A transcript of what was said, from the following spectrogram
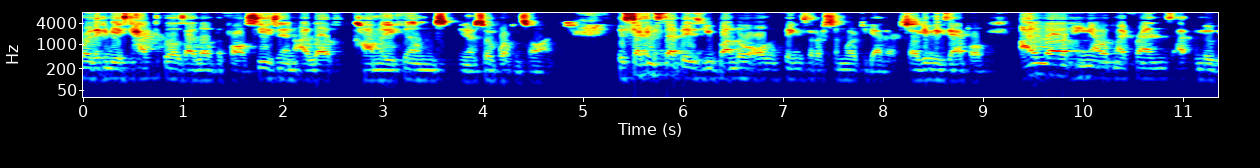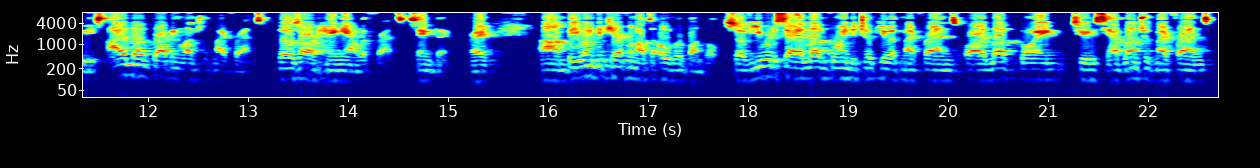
or they can be as tactical as I love the fall season, I love comedy films, you know, so forth and so on. The second step is you bundle all the things that are similar together. So I'll give you an example. I love hanging out with my friends at the movies. I love grabbing lunch with my friends. Those are hanging out with friends. Same thing, right? Um, but you want to be careful not to over bundle. So if you were to say, I love going to Tokyo with my friends, or I love going to have lunch with my friends,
